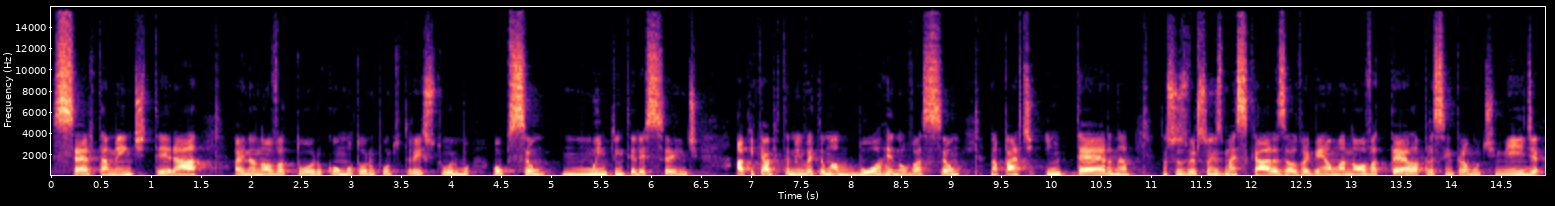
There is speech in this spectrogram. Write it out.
certamente terá aí na nova Toro com motor 1.3 turbo uma opção muito interessante. A picape também vai ter uma boa renovação na parte interna. Nas suas versões mais caras, ela vai ganhar uma nova tela para central multimídia,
